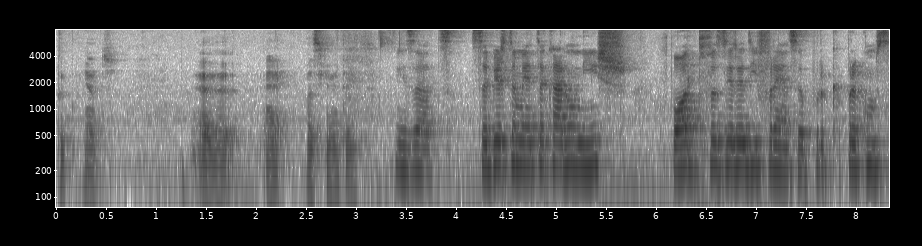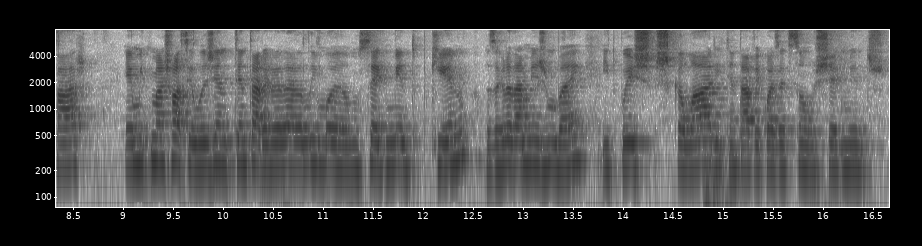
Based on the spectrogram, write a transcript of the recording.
de clientes. Eh, é, basicamente é isso. Exato. Saber também atacar um nicho pode fazer a diferença, porque para começar é muito mais fácil a gente tentar agradar ali uma- um segmento pequeno, mas agradar mesmo bem e depois escalar e tentar ver quais é que são os segmentos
